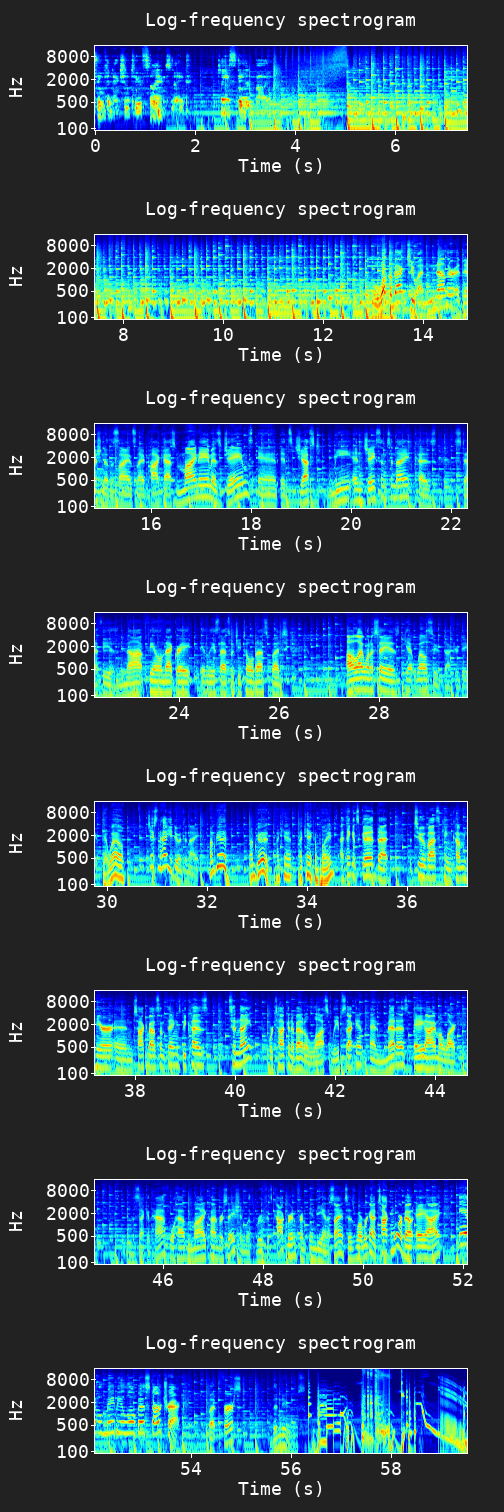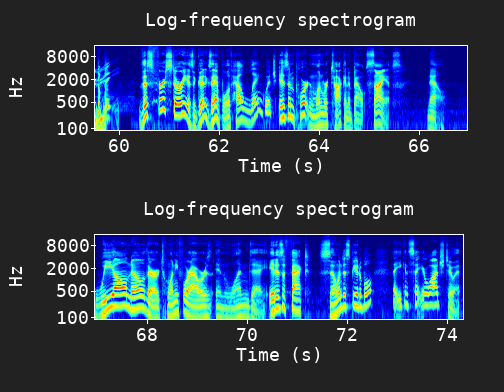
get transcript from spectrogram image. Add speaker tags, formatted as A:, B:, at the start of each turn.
A: us in connection to Science Night. Please stand by.
B: Welcome back to another edition of the Science Night podcast. My name is James, and it's just me and Jason tonight because Steffi is not feeling that great. At least that's what she told us. But all I want to say is get well soon, Dr. Dave.
C: Get well,
B: Jason, how you doing tonight?
C: I'm good. I'm good. I can't I can't complain.
B: I think it's good that the two of us can come here and talk about some things because tonight we're talking about a lost leap second and Meta's AI malarkey. In the second half, we'll have my conversation with Rufus Cochran from Indiana Sciences, where we're going to talk more about AI and maybe a little bit of Star Trek. But first, the news. This first story is a good example of how language is important when we're talking about science. Now, we all know there are 24 hours in one day. It is a fact so indisputable that you can set your watch to it.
